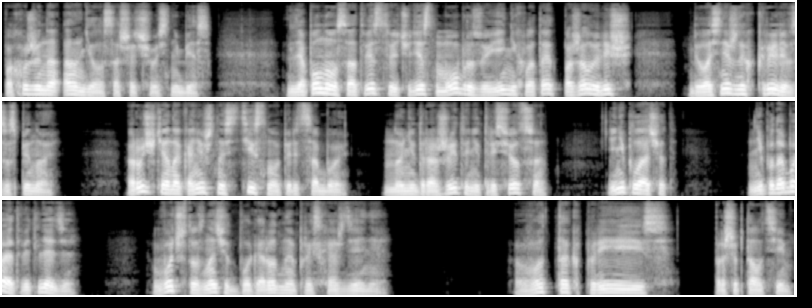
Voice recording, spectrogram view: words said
похожей на ангела, сошедшего с небес. Для полного соответствия чудесному образу ей не хватает, пожалуй, лишь белоснежных крыльев за спиной. Ручки она, конечно, стиснула перед собой, но не дрожит и не трясется, и не плачет. Не подобает ведь леди. Вот что значит благородное происхождение. «Вот так приз», — прошептал Тим.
